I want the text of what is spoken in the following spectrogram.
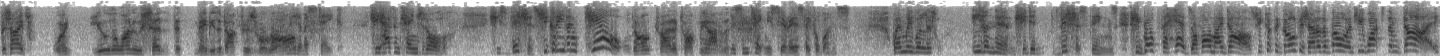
Besides, weren't you the one who said that maybe the doctors were Well, I wrong? made a mistake. She hasn't changed at all. She's vicious. She could even kill. Don't try to talk me out of it. Listen, take me seriously for once. When we were little, even then, she did vicious things. She broke the heads off all my dolls. She took the goldfish out of the bowl and she watched them die.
